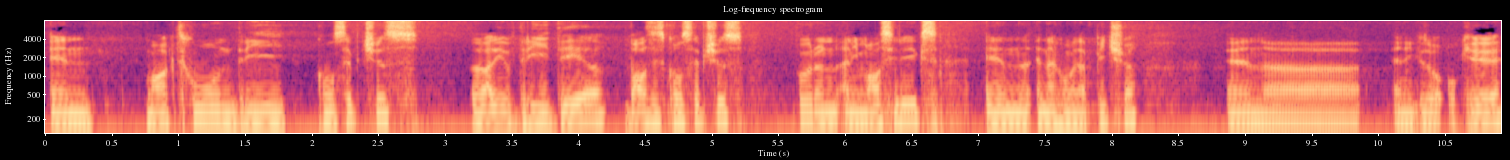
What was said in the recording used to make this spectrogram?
En maakt gewoon drie conceptjes. allee, of drie ideeën, basisconceptjes voor een animatiereeks. En, en dan we dat pitchen. En, en ik zo, oké.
